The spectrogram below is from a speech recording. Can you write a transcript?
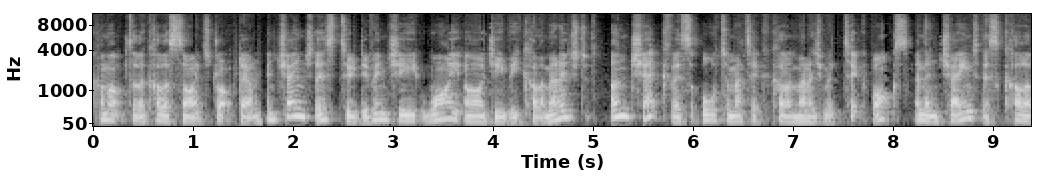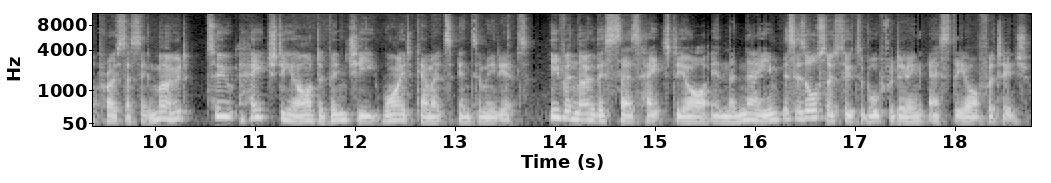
come up to the color science drop down and change this to DaVinci YRGB color managed. Uncheck this automatic color management tick box and then change this color processing mode to HDR DaVinci wide gamut intermediate. Even though this says HDR in the name, this is also suitable for doing SDR footage.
